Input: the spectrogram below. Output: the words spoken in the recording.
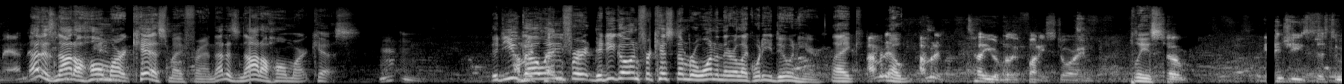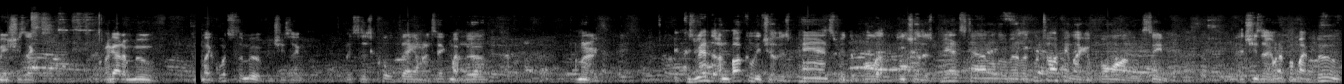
man. That is not a hallmark kiss, my friend. That is not a hallmark kiss. Did you I'm go in you- for? Did you go in for kiss number one? And they were like, "What are you doing here?" Like, I'm gonna no, I'm gonna tell you a really funny story. please. So Angie says to me, she's like, I gotta move. I'm like, what's the move? And she's like, it's this cool thing. I'm gonna take my boot. I'm gonna, because we had to unbuckle each other's pants. We had to pull up each other's pants down a little bit. Like we're talking like a full-on scene. And she's like, I'm gonna put my boot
